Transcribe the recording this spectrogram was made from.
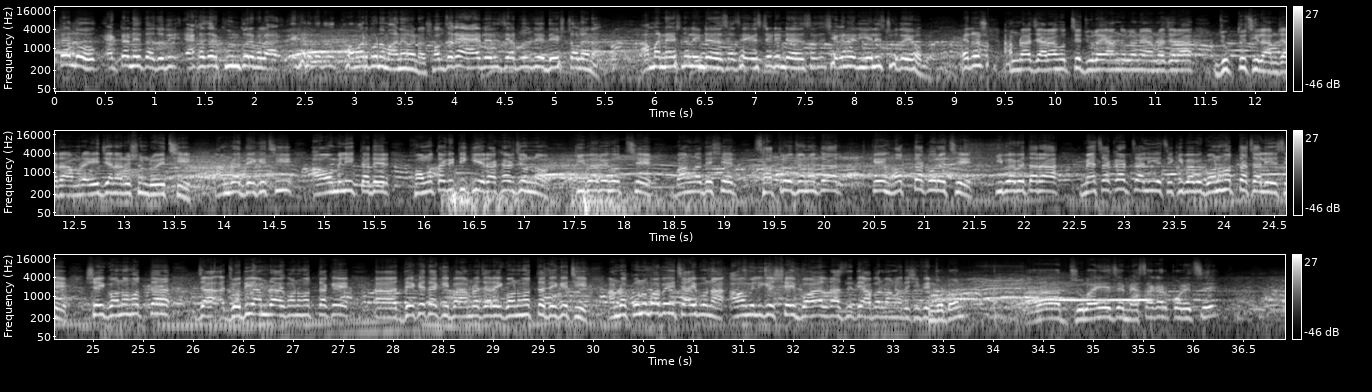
একটা লোক, একটা নেতা যদি এক হাজার খুন করে ফেলা, এখানে তো ক্ষমার কোনো মানে হয় না। সব জায়গায় অ্যাড চেয়ারপারসন দিয়ে দেশ চলে না। আমার ন্যাশনাল ইন্টারেস্ট আছে স্টেট ইন্টারেস্ট আছে, সেখানে রিয়েলিস্ট হতেই হবে। এটা আমরা যারা হচ্ছে জুলাই আন্দোলনে, আমরা যারা যুক্ত ছিলাম, যারা আমরা এই জেনারেশন রয়েছি, আমরা দেখেছি আওয়ামী লীগ তাদের ক্ষমতাকে টিকিয়ে রাখার জন্য কীভাবে হচ্ছে বাংলাদেশের ছাত্র জনতার কে হত্যা করেছে, কীভাবে তারা ম্যাচাকার চালিয়েছে, কীভাবে গণহত্যা চালিয়েছে, সেই গণহত্যা যা, যদি আমরা গণহত্যাকে দেখে থাকি বা আমরা যারা এই গণহত্যা দেখেছি, আমরা কোনোভাবেই চাইব না আওয়ামী লীগের সেই বয়াল রাজনীতি আবার বাংলাদেশে ফিরে সংগঠন, তারা জুলাইয়ে যে ম্যাচাকার করেছে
